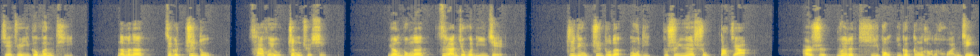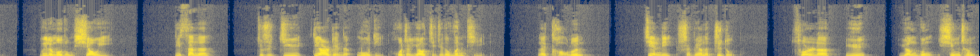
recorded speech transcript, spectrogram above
解决一个问题，那么呢，这个制度才会有正确性。员工呢，自然就会理解，制定制度的目的不是约束大家，而是为了提供一个更好的环境，为了某种效益。第三呢，就是基于第二点的目的或者要解决的问题，来讨论建立什么样的制度，从而呢与。员工形成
